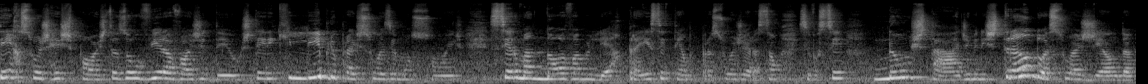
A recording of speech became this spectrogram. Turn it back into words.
ter suas respostas, ouvir a voz de Deus, ter equilíbrio para as suas emoções, ser uma nova mulher para esse tempo, para a sua geração. Se você não está administrando a sua agenda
